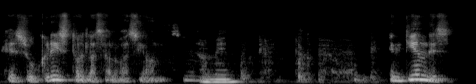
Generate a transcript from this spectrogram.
Jesucristo es la salvación. Amén. ¿Entiendes?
